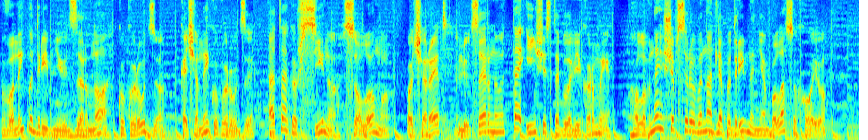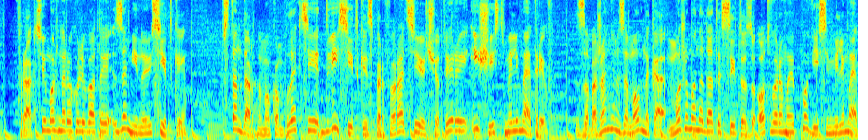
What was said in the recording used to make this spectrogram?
Вони подрібнюють зерно, кукурудзу, качани кукурудзи, а також сіно, солому, очерет, люцерну та інші стеблові корми. Головне, щоб сировина для подрібнення була сухою. Фракцію можна регулювати заміною сітки. В стандартному комплекті дві сітки з перфорацією 4 і 6 мм. За бажанням замовника можемо надати сито з отворами по 8 мм.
